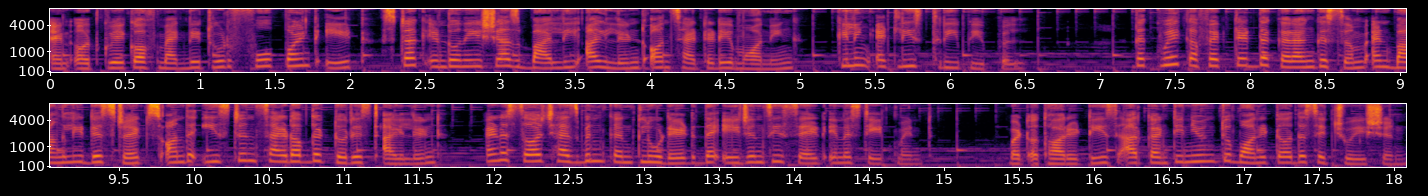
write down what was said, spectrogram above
An earthquake of magnitude 4.8 struck Indonesia's Bali island on Saturday morning, killing at least 3 people. The quake affected the Karangasem and Bangli districts on the eastern side of the tourist island, and a search has been concluded, the agency said in a statement. But authorities are continuing to monitor the situation.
